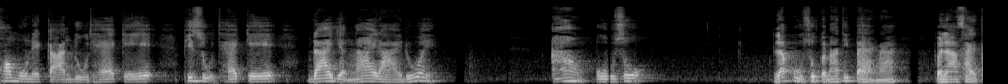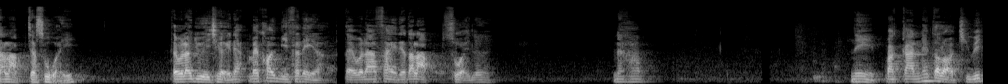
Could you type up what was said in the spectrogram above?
ข้อมูลในการดูแท้เก๊ พิสูจน์แท้เก๊ได้อย่างง่ายดายด้วย อ้าวปูสุก แล้วปูสุกเป็นพระที่แปลกนะ เวลาใส่ตลับจะสวย แต่เวลาอยู่เฉยๆเนี่ยไม่ค่อยมีเสน่ห์หรอกแต่เวลาใส่ในตลับสวยเลยนะครับ นี่ประกันให้ตลอดชีวิต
